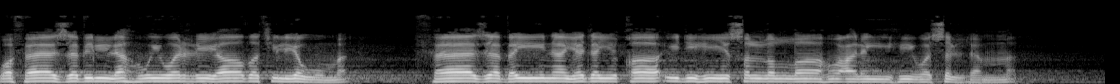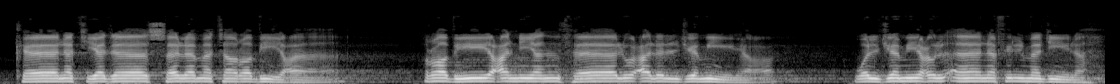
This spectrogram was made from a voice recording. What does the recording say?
وفاز باللهو والرياضة اليوم فاز بين يدي قائده صلى الله عليه وسلم. كانت يدا سلمة ربيعا ربيعا ينثال على الجميع والجميع الآن في المدينة.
